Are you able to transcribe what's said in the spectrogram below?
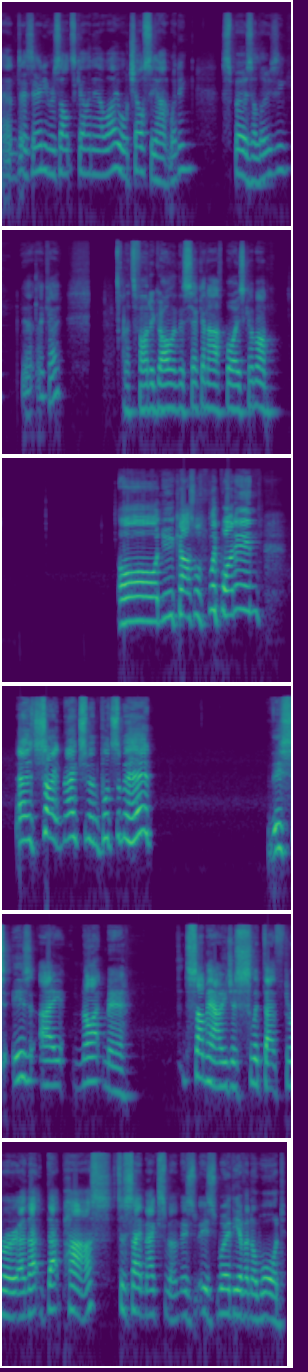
And is there any results going our way? Well, Chelsea aren't winning. Spurs are losing. Yeah, okay. Let's find a goal in the second half, boys. Come on. Oh, Newcastle flip one in. And St. Maximin puts them ahead. This is a nightmare. Somehow he just slipped that through, and that, that pass to St. Maximin is, is worthy of an award.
